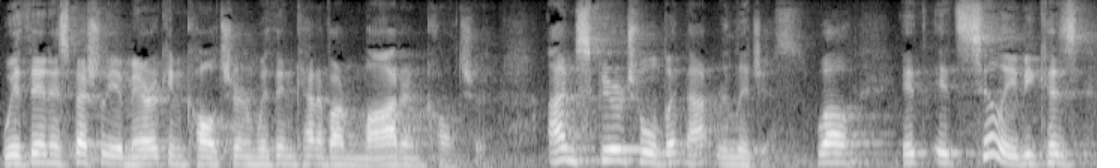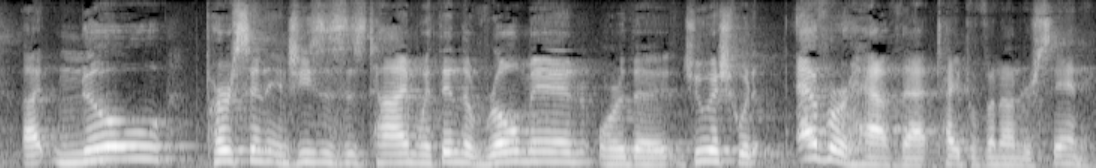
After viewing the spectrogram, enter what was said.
within especially American culture and within kind of our modern culture. I'm spiritual but not religious. Well, it, it's silly because uh, no person in Jesus' time within the Roman or the Jewish would ever have that type of an understanding.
